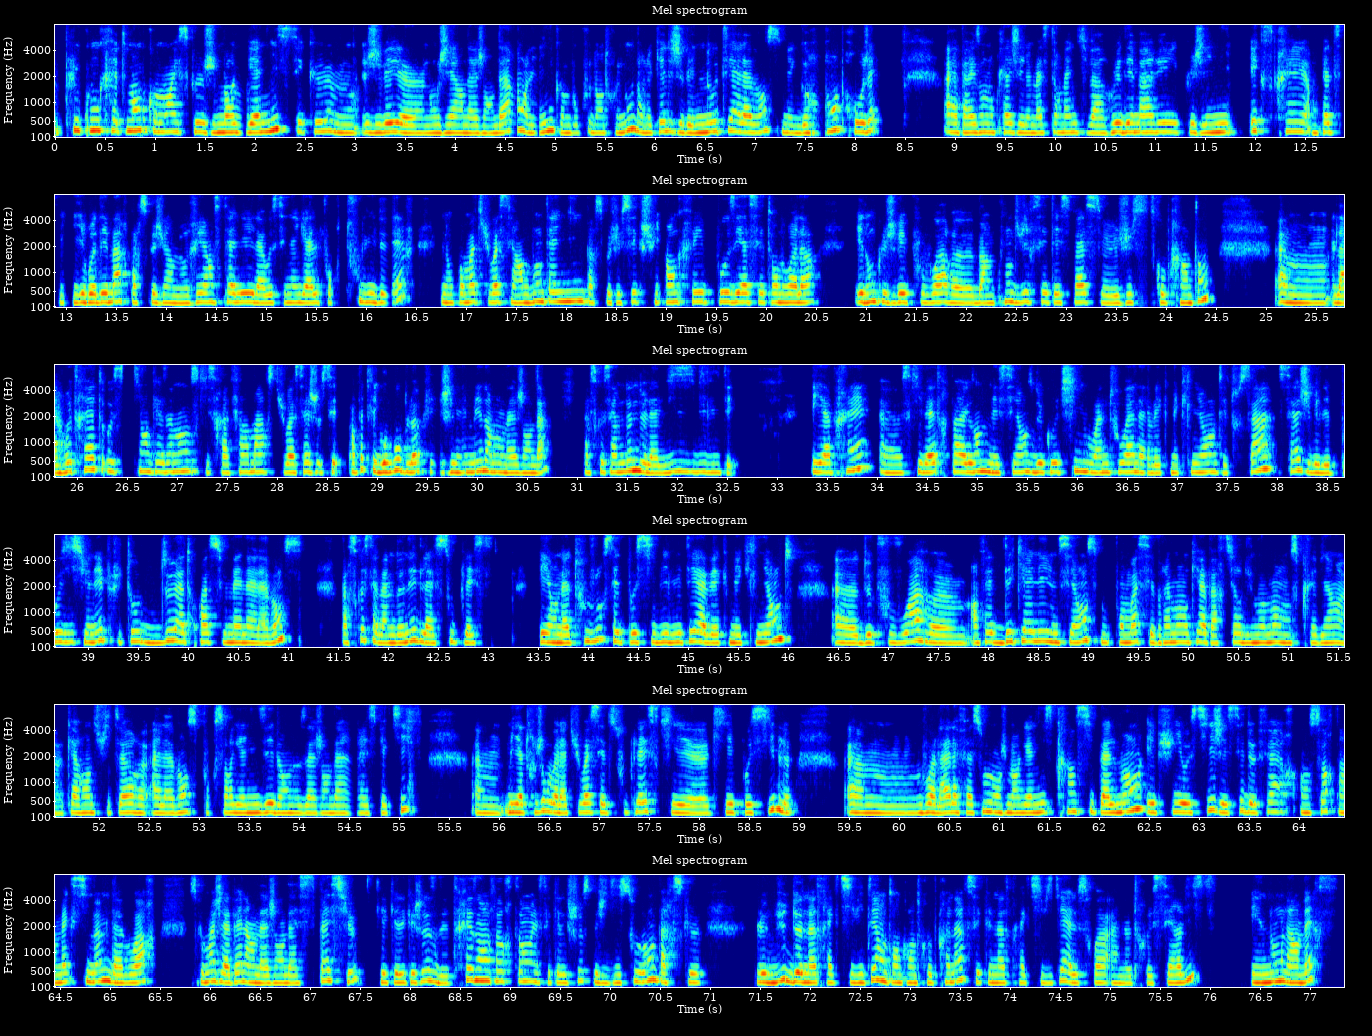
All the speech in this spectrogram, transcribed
plus concrètement, comment est-ce que je m'organise C'est que je vais, donc j'ai un agenda en ligne, comme beaucoup d'entre nous, dans lequel je vais noter à l'avance mes grands projets. Par exemple, donc là, j'ai le mastermind qui va redémarrer, que j'ai mis exprès. En fait, il redémarre parce que je viens me réinstaller là au Sénégal pour tout l'hiver. Donc pour moi, tu vois, c'est un bon timing parce que je sais que je suis ancrée, posée à cet endroit-là. Et donc, je vais pouvoir ben, conduire cet espace jusqu'au printemps. Euh, la retraite aussi en Casamance qui sera fin mars, tu vois, ça, je. En fait, les gros blocs, je les mets dans mon agenda parce que ça me donne de la visibilité. Et après, euh, ce qui va être par exemple mes séances de coaching one-to-one avec mes clientes et tout ça, ça, je vais les positionner plutôt deux à trois semaines à l'avance parce que ça va me donner de la souplesse. Et on a toujours cette possibilité avec mes clientes euh, de pouvoir euh, en fait décaler une séance. Pour moi, c'est vraiment OK à partir du moment où on se prévient 48 euh, heures à l'avance pour s'organiser dans nos agendas respectifs. mais il y a toujours, voilà, tu vois, cette souplesse qui est, qui est possible. Voilà la façon dont je m'organise principalement. Et puis aussi, j'essaie de faire en sorte un maximum d'avoir ce que moi j'appelle un agenda spacieux, qui est quelque chose de très important et c'est quelque chose que je dis souvent parce que le but de notre activité en tant qu'entrepreneur, c'est que notre activité, elle soit à notre service et non l'inverse.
